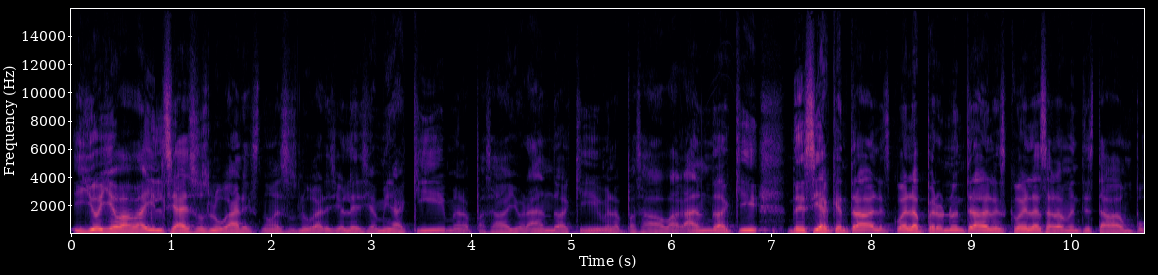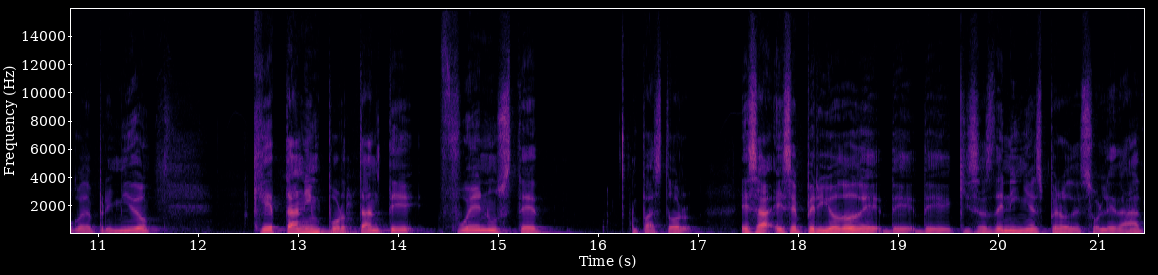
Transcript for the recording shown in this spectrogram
Y yo llevaba a irse a esos lugares, ¿no? A esos lugares yo le decía, mira, aquí me la pasaba llorando, aquí me la pasaba vagando, aquí decía que entraba a la escuela, pero no entraba a la escuela, solamente estaba un poco deprimido. ¿Qué tan importante fue en usted, pastor, esa, ese periodo de, de- quizás de niñez, pero de soledad?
